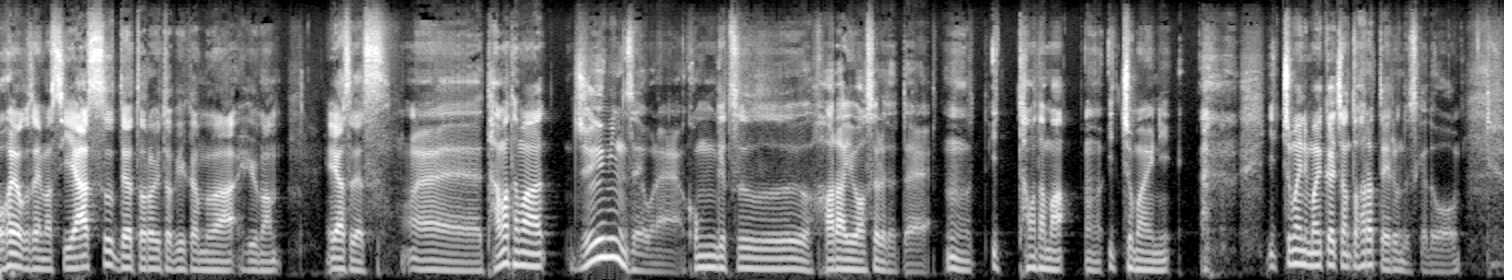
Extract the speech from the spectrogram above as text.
おはようございます。安デトロイトビカムはヒューマン。安です。えー、たまたま住民税をね、今月払い忘れてて、うん、たまたま、うん、一丁前に。一丁前に毎回ちゃんと払っているんですけど、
